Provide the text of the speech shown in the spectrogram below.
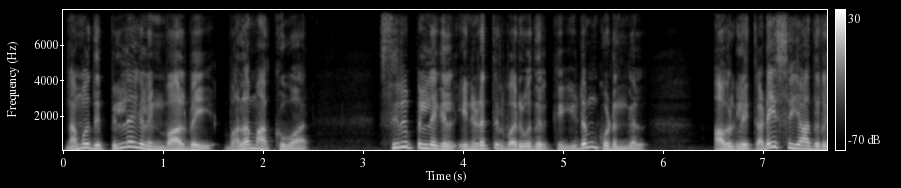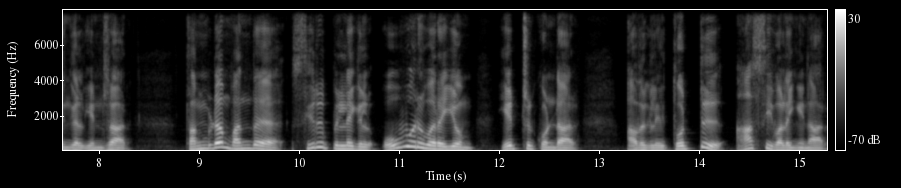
நமது பிள்ளைகளின் வாழ்வை வளமாக்குவார். சிறு பிள்ளைகள் என்னிடத்தில் வருவதற்கு இடம் கொடுங்கள். அவர்களை தடை செய்யாதிருங்கள் என்றார். தம்மிடம் வந்த சிறு பிள்ளைகள் ஒவ்வொருவரையும் ஏற்றுக்கொண்டார். அவர்களை தொட்டு ஆசி வழங்கினார்.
